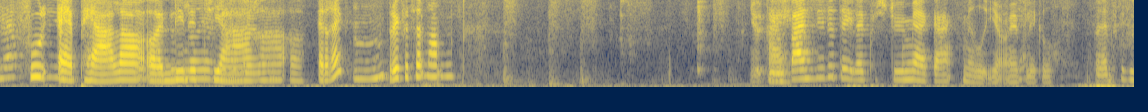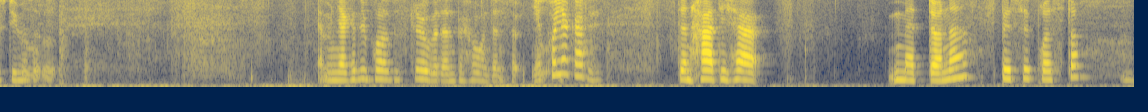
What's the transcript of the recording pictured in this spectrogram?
Ja, Fuld af perler det og en lille tiara. Og... Er det rigtigt? Mm. Vil du ikke fortælle mig om den? Jo, det er Ej. jo bare en lille del af et kostume, jeg er i gang med i øjeblikket. Hvordan skal kostymet se ud? Jamen, jeg kan lige prøve at beskrive, hvordan behoven den ser ud. Jeg prøver lige at gøre det. Den har de her Madonna-spidse bryster, Mm.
